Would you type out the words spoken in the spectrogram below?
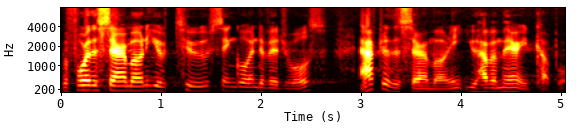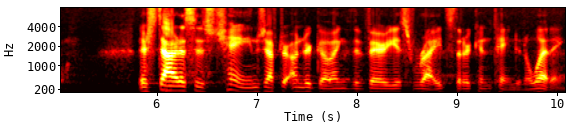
Before the ceremony, you have two single individuals. After the ceremony, you have a married couple. Their status has changed after undergoing the various rites that are contained in a wedding.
